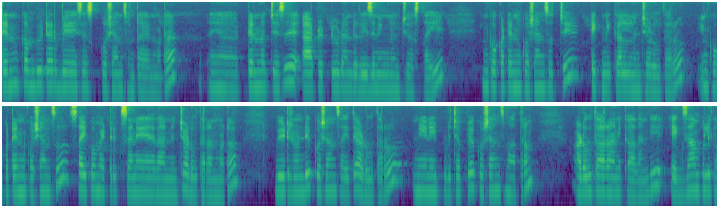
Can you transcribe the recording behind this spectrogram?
టెన్ కంప్యూటర్ బేసిస్ క్వశ్చన్స్ ఉంటాయన్నమాట. టెన్ వచ్చేసి యాప్టిట్యూడ్ అండ్ రీజనింగ్ నుంచి వస్తాయి. ఇంకొక టెన్ క్వశ్చన్స్ వచ్చి టెక్నికల్ నుంచి అడుగుతారు. ఇంకొక టెన్ క్వశ్చన్స్ సైకోమెట్రిక్స్ అనే దాని నుంచి అడుగుతారు అనమాట వీటి నుండి క్వశ్చన్స్ అయితే అడుగుతారు. నేను ఇప్పుడు చెప్పే క్వశ్చన్స్ మాత్రం అడుగుతారా అని కాదండి. ఎగ్జాంపుల్కి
